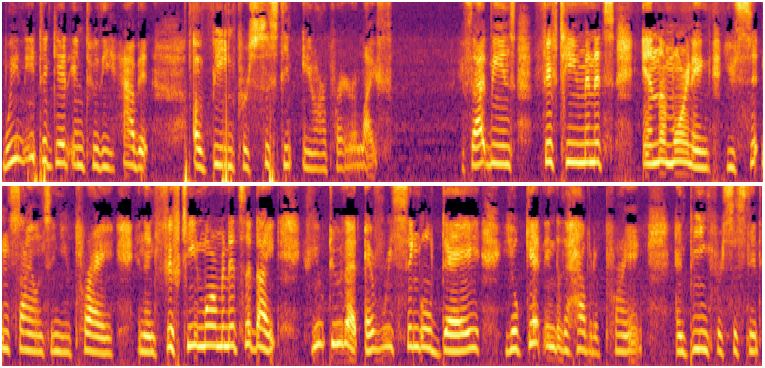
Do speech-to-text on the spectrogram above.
We need to get into the habit of being persistent in our prayer life. If that means 15 minutes in the morning, you sit in silence and you pray, and then 15 more minutes at night, if you do that every single day, you'll get into the habit of praying and being persistent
